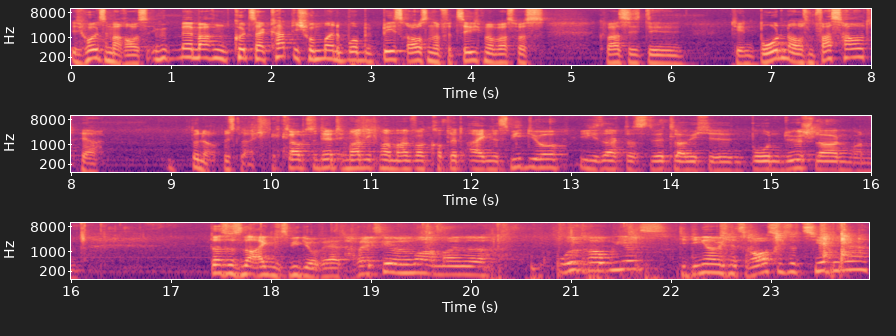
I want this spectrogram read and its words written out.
ich hole sie mal raus. Wir machen einen kurzen Cut, ich hole meine Borbit Bs raus und dann erzähle ich mal was, was quasi den, den Boden aus dem Fass haut. Ja, Genau, bis gleich. Ich glaube, zu der Thematik machen wir einfach ein komplett eigenes Video. Wie gesagt, das wird, glaube ich, den Boden durchschlagen und das ist ein eigenes Video wert. Aber jetzt gehen wir nochmal an meine Ultra Wheels. Die Dinge habe ich jetzt raus, diese Zierdinger.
